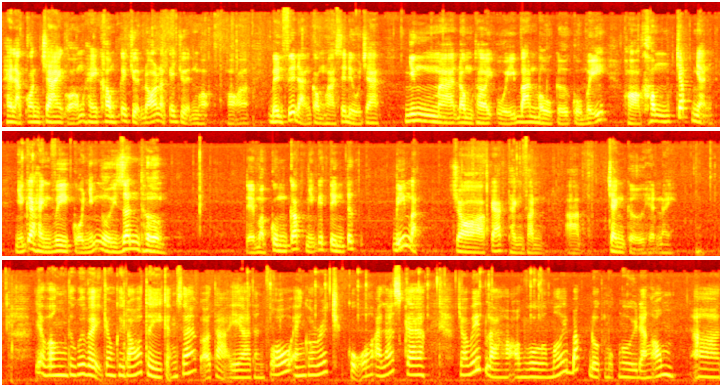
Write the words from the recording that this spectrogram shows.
hay là con trai của ông hay không. Cái chuyện đó là cái chuyện mà họ, họ bên phía đảng cộng hòa sẽ điều tra. Nhưng mà đồng thời ủy ban bầu cử của mỹ họ không chấp nhận những cái hành vi của những người dân thường để mà cung cấp những cái tin tức bí mật cho các thành phần à, tranh cử hiện nay. Dạ vâng, thưa quý vị, trong khi đó thì cảnh sát ở tại à, thành phố Anchorage của Alaska cho biết là họ vừa mới bắt được một người đàn ông à,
